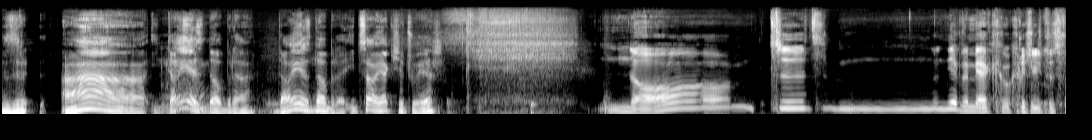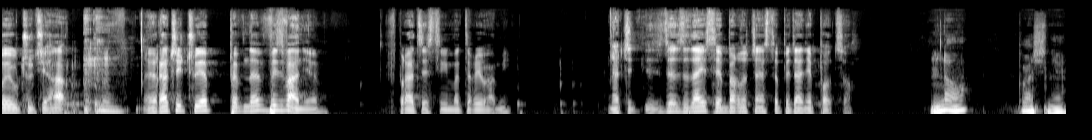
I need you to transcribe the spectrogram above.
Z... A, i to jest dobre. To jest dobre. I co, jak się czujesz? No, czy, no, nie wiem, jak określić tu swoje uczucia. Raczej czuję pewne wyzwanie w pracy z tymi materiałami. Znaczy, zadaję sobie bardzo często pytanie, po co? No, właśnie.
